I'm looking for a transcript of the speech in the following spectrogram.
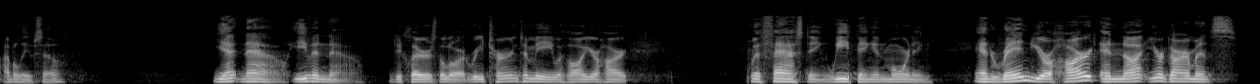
I believe so. Yet now, even now, declares the Lord, return to me with all your heart, with fasting, weeping, and mourning, and rend your heart and not your garments.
